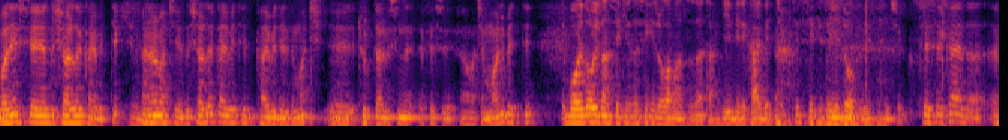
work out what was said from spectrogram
Valencia'ya dışarıda kaybettik. Fenerbahçe'ye dışarıda kaybedildi, kaybedildi maç. E, Türk derbisinde Efes'i Fenerbahçe mağlup etti. E, bu arada o yüzden 8'de 8 olamazdı zaten. Bir biri kaybedecekti. 8'de 7 olabilirdi en çok. CSK'ya da e,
